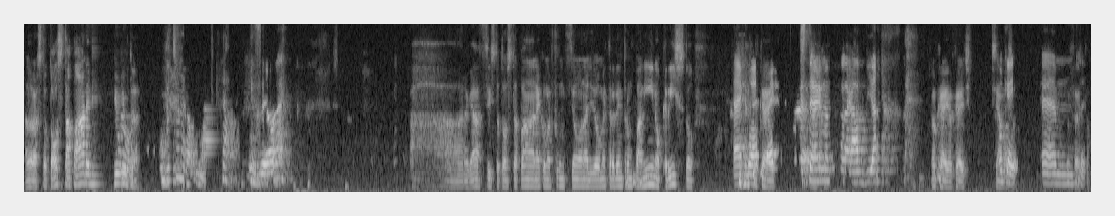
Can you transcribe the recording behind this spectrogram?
Allora, sto tosta pane di computer. Funzione la prima. Attenzione. Ah, ragazzi, sto tostapane, come funziona? Gli devo mettere dentro un panino, Cristo. Ecco, Ok. esterna tutta la rabbia. Ok, ok, ci siamo. Ok. ehm, Perfetto.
